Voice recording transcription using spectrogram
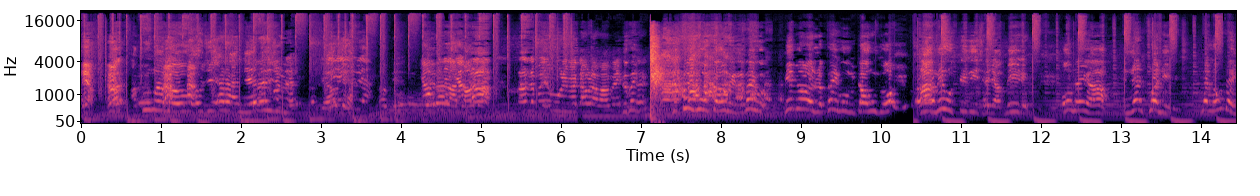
ဟဲ့ဟမ်အခုမှမဟုတ်ဘူးကြီးအဲ့ဒါအများကြီးယူတယ်ရောက်လာလာလက်ဖက်ပူလေးမတောင်းတာပါပဲလက်ဖိတ်လက်ဖိတ်ကိုတောင်းတယ်လက်ဖိတ်ကိုမင်းပြောတော့လက်ဖိတ်ကိုမတောင်းဘူးဆိုငါမင်းကိုတည်တည်ချာချာမေးတယ်အုံလိုက်ကအနက်ထွက်နေတယ်နှလုံးတိုင်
